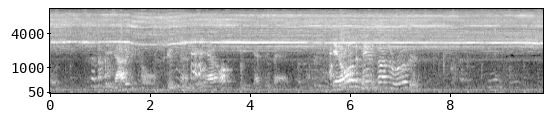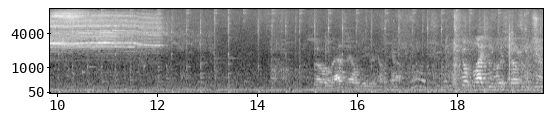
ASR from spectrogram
folks. He's out of control. Houston, we oh, he gets his bag. It all depends on the rotor. So that's the elevator helicopter. Let's go fly some other stuff in the gym.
